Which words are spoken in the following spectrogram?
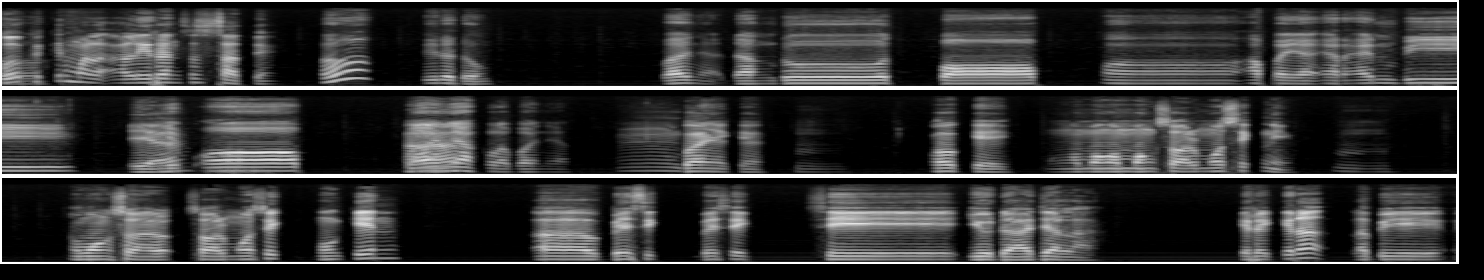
gua Eh. pikir malah aliran sesat ya. Oh, tidak dong. Banyak dangdut, pop, eh, apa ya R&B, Iya. hip hop. Ah. Banyak lah banyak. Hmm, banyak ya. Hmm. Oke, ngomong-ngomong soal musik nih. Hmm. Ngomong soal soal musik, mungkin eh, basic basic si Yuda aja lah. Kira-kira lebih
